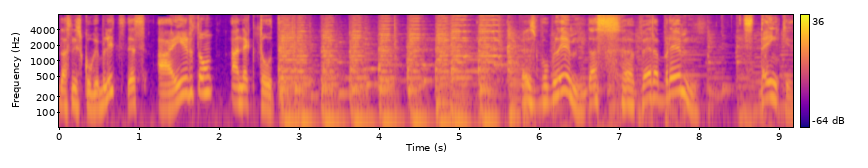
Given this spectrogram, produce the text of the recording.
Das ist nicht Kugelblitz, das ist Ayrton-Anekdote. Das Problem, dass äh, Werder Bremen, ich denke,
